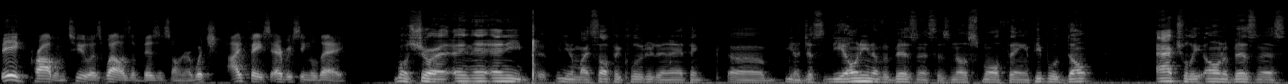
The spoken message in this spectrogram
big problem too as well as a business owner which i face every single day. Well sure and, and any you know myself included and i think uh, you know just the owning of a business is no small thing. And people who don't actually own a business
